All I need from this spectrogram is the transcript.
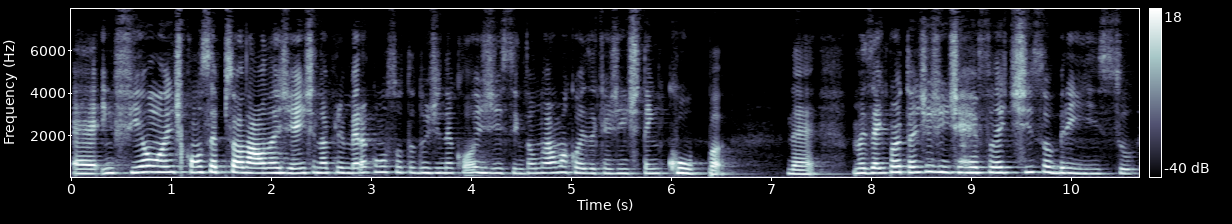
É, enfiam anticoncepcional na gente na primeira consulta do ginecologista, então não é uma coisa que a gente tem culpa né? Mas é importante a gente refletir sobre isso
